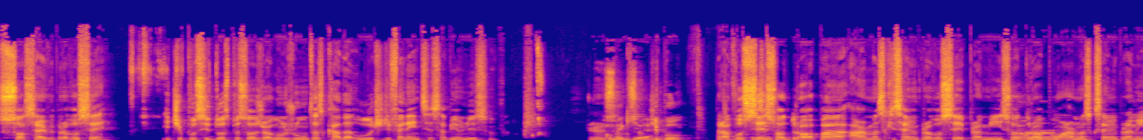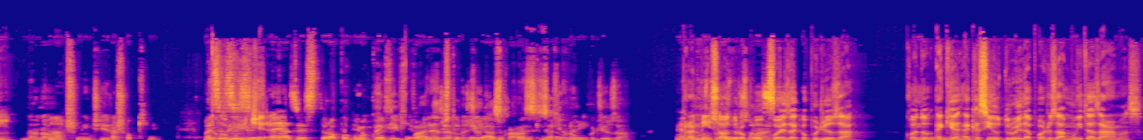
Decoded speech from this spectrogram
só serve pra você. E tipo, se duas pessoas jogam juntas, cada o loot é diferente. Vocês sabiam disso? Eu Como é não que é? Tipo, pra você sei só dropa armas que servem pra você. Pra mim só Não, dropam ah, armas tá. que servem pra mim. Não, não, acho, mentira. acho ok. Mas Eu às vezes, mentira. é, às vezes dropa alguma eu coisa peguei que eu várias armas de outras classes que não que eu não mim. podia usar. É, Pra não mim só dropou coisa que eu podia usar. Quando, é, que, é que assim, o druida pode usar muitas armas.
